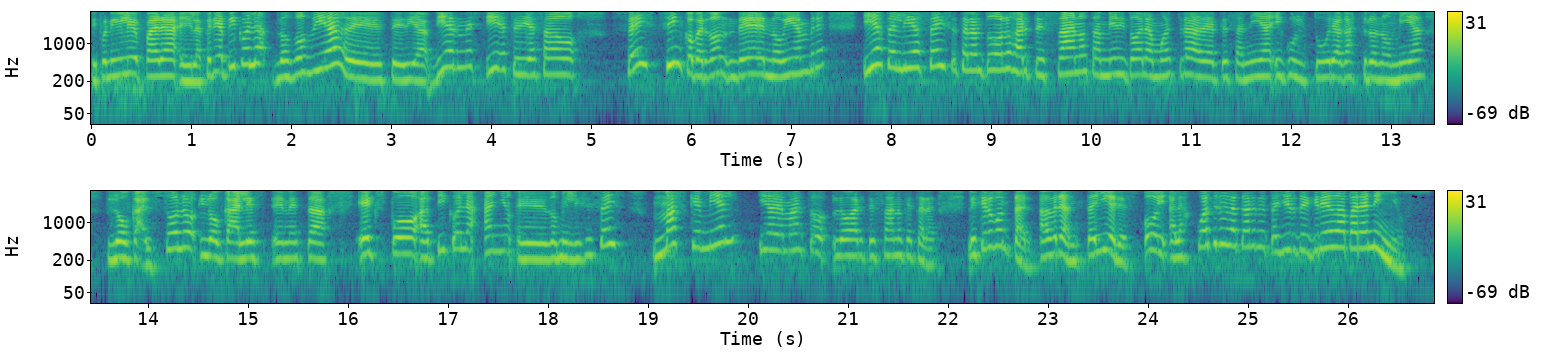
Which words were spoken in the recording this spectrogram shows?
disponible para eh, la Feria Apícola los dos días, de este día viernes y este día sábado 6, 5, perdón, de noviembre. Y hasta el día 6 estarán todos los artesanos también y toda la muestra de artesanía y cultura, gastronomía local. Solo locales en esta Expo Apícola año eh, 2016. Más que miel y además los artesanos que estarán. Les quiero contar, habrán talleres hoy a las 4 de la tarde, taller de greda para niños.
